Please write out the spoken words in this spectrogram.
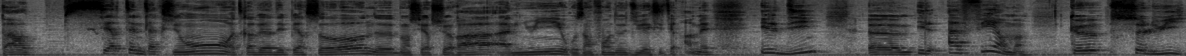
par certaines actions, à travers des personnes, euh, bon, cherchera à nuire aux enfants de Dieu, etc. Mais il dit, il affirme que celui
